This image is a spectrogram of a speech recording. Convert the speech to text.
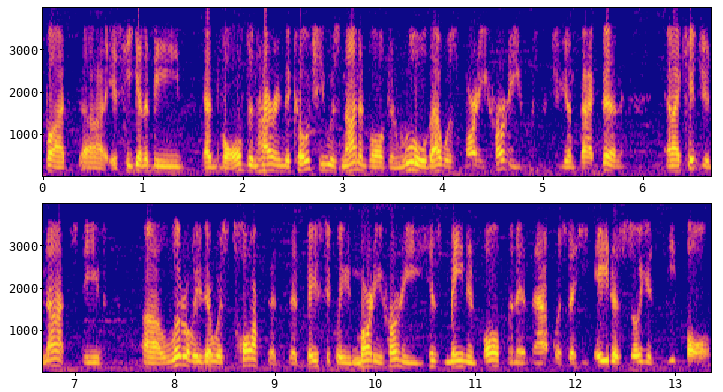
But uh, is he going to be involved in hiring the coach? He was not involved in Rhule. That was Marty Hurney, who GM back then. And I kid you not, Steve, uh, literally there was talk that, that basically Marty Hurney, his main involvement in that was that he ate a zillion meatballs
